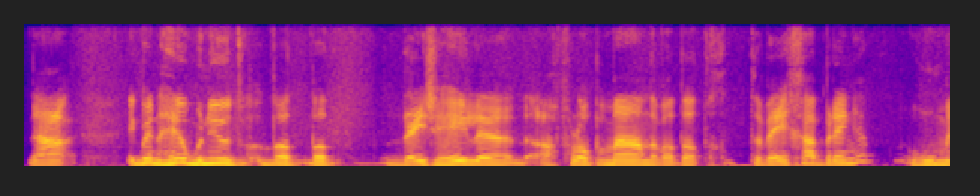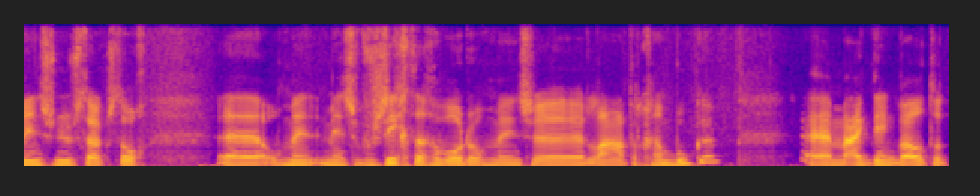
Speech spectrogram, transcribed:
Nou, ik ben heel benieuwd wat, wat deze hele de afgelopen maanden, wat dat teweeg gaat brengen. Hoe mensen nu straks toch, eh, of men- mensen voorzichtiger worden, of mensen later gaan boeken. Eh, maar ik denk wel dat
